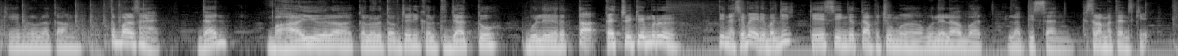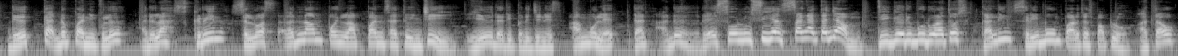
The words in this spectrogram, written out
Kamera belakang tebal sangat. Dan bahayalah kalau letak macam ni, kalau terjatuh boleh retak kaca kamera. Tapi nasib baik dia bagi casing getah percuma. Bolehlah buat lapisan keselamatan sikit. Dekat depan ni pula adalah skrin seluas 6.81 inci. Ia daripada jenis AMOLED dan ada resolusi yang sangat tajam. 3200 x 1440 atau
